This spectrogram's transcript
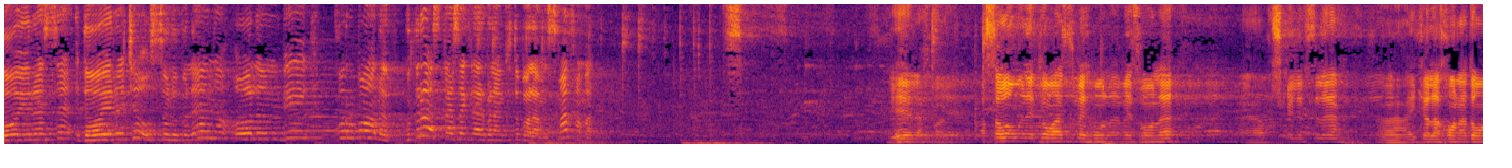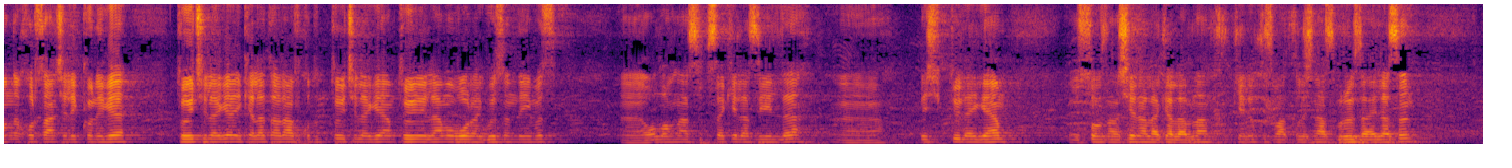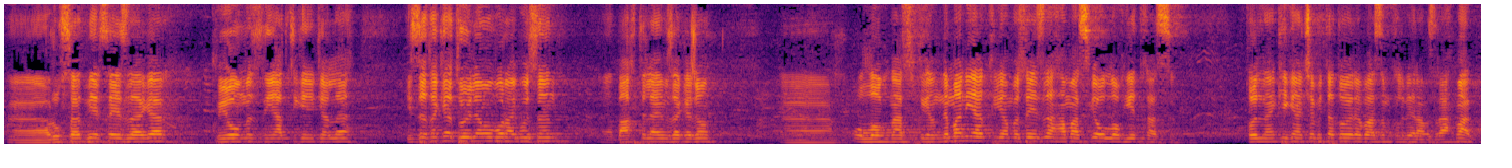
doirasi doiracha usul bilan olimbek qurbonov. Gulroz qarsaklar bilan kutib olamiz. Marhamat. E rahmat. Assalomu alaykum aziz mehmonlar mezbonlar. Xush kelibsizlar. Ikkala xonadonni xursandchilik kuniga to'ychilarga ikkala taraf to'ychilarga ham to'ylar muborak bo'lsin deymiz. Alloh nasib qilsa kelasi yilda beshik to'ylarga ham ustozlar sherali akalar bilan kelib xizmat qilish nasib ro'za aylasin. Ruxsat bersangizlar agar kuyovimiz niyat qilgan ekanlar. Izzat aka to'ylar muborak bo'lsin. Baxt tilaymiz akajon. Alloh nasib qilgan. Nima niyat qilgan bo'lsangizlar hammasiga olloh yetkazsin qo'ldan kelgancha bitta doira bazm qilib beramiz. Rahmat.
